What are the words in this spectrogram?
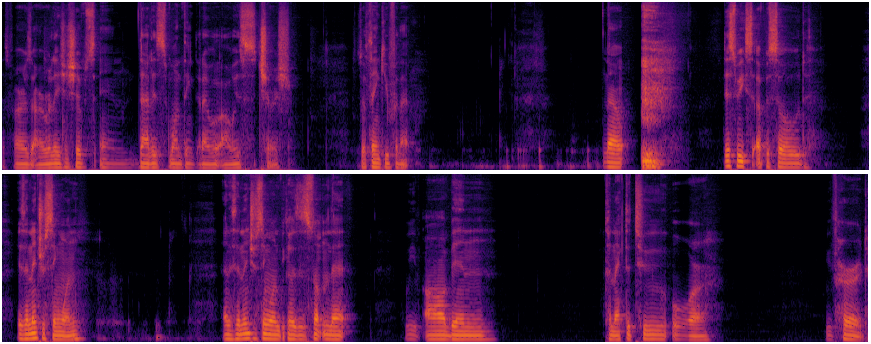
as far as our relationships. And that is one thing that I will always cherish. So thank you for that. Now, this week's episode is an interesting one. And it's an interesting one because it's something that we've all been connected to or we've heard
